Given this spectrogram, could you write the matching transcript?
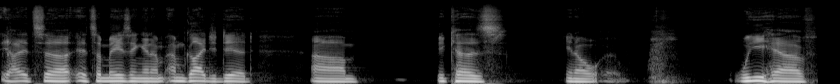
Yeah, it's uh, it's amazing, and I'm I'm glad you did, um, because you know we have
